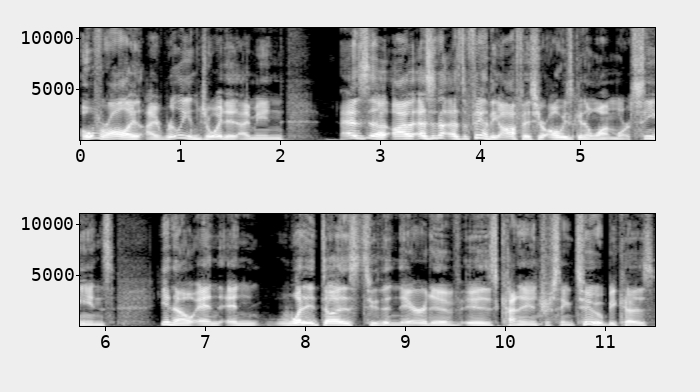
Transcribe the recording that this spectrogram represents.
overall, I, I really enjoyed it. I mean, as a, uh, as, as a fan of The Office, you're always going to want more scenes you know and and what it does to the narrative is kind of interesting too because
